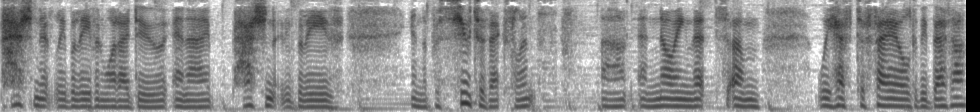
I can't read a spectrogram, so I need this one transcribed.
passionately believe in what I do, and I passionately believe in the pursuit of excellence, uh, and knowing that um, we have to fail to be better.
